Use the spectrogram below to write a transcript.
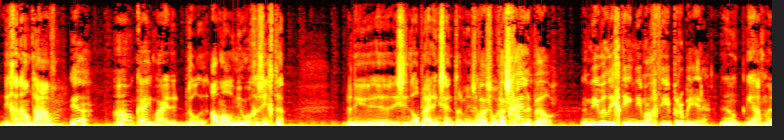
Die gaan handhaven? Ja. Oh, Oké, maar ik bedoel, allemaal nieuwe gezichten. Die eh, is in een opleidingscentrum in Zandvoort. waarschijnlijk wel. Een nieuwe lichting die mag het hier proberen. Ja, maar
